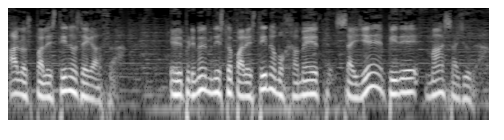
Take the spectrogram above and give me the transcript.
a los palestinos de Gaza. El primer ministro palestino Mohamed Sayeh pide más ayuda.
